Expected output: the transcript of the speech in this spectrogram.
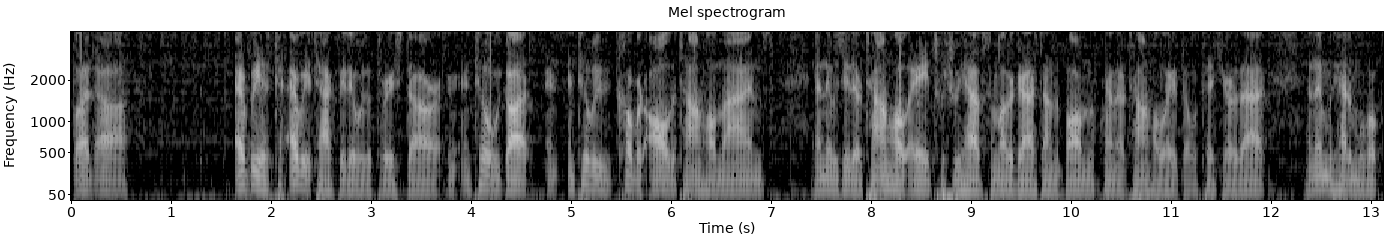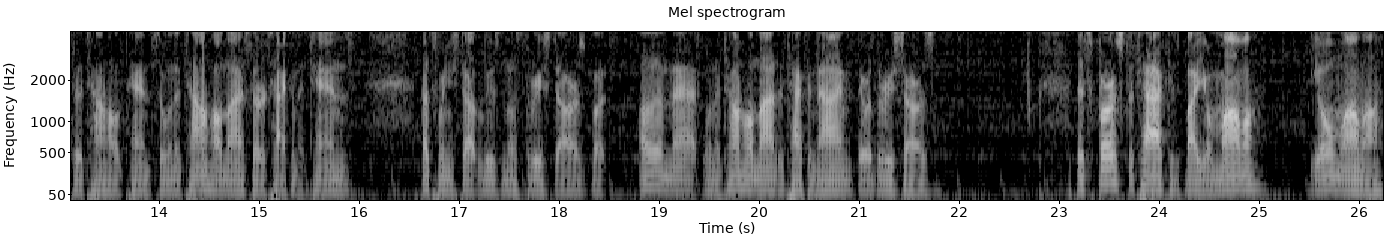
But uh, every every attack they did was a three star until we got until we covered all the Town Hall nines. And there was either Town Hall 8s, which we have some other guys down the bottom of the clan that Town Hall 8 that will take care of that. And then we had to move up to the Town Hall 10. So when the Town Hall 9s start attacking the 10s, that's when you start losing those 3 stars. But other than that, when the Town Hall 9s attacked the 9, they were 3 stars. This first attack is by Yo Mama. Yo Mama.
